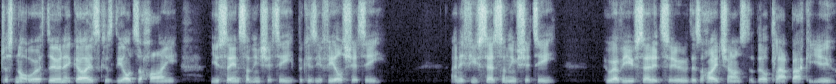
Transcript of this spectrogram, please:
just not worth doing it, guys, because the odds are high. You're saying something shitty because you feel shitty. And if you said something shitty, whoever you said it to, there's a high chance that they'll clap back at you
